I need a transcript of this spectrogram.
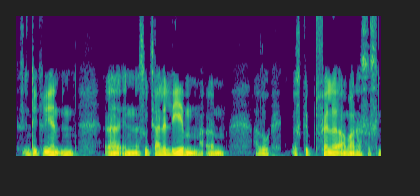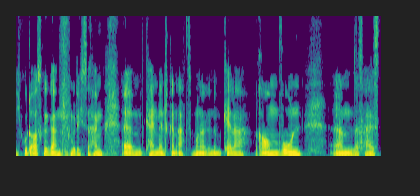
das Integrieren in, äh, in das soziale Leben, ähm, also es gibt Fälle, aber das ist nicht gut ausgegangen, würde ich sagen. Ähm, kein Mensch kann 18 Monate in einem Kellerraum wohnen. Ähm, das heißt,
